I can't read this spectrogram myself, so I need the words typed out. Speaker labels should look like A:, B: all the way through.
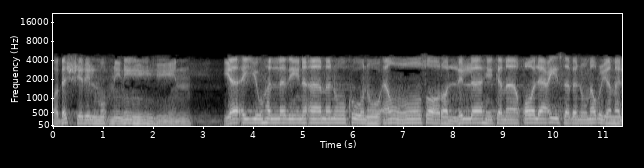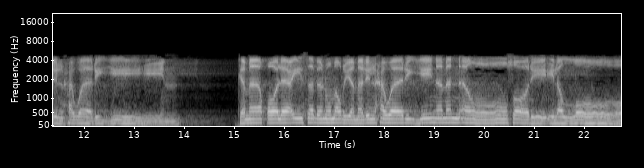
A: وبشر المؤمنين. يا أيها الذين آمنوا كونوا أنصارا لله كما قال عيسى بن مريم للحواريين. كما قال عيسى بن مريم للحواريين من أنصاري إلى الله.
